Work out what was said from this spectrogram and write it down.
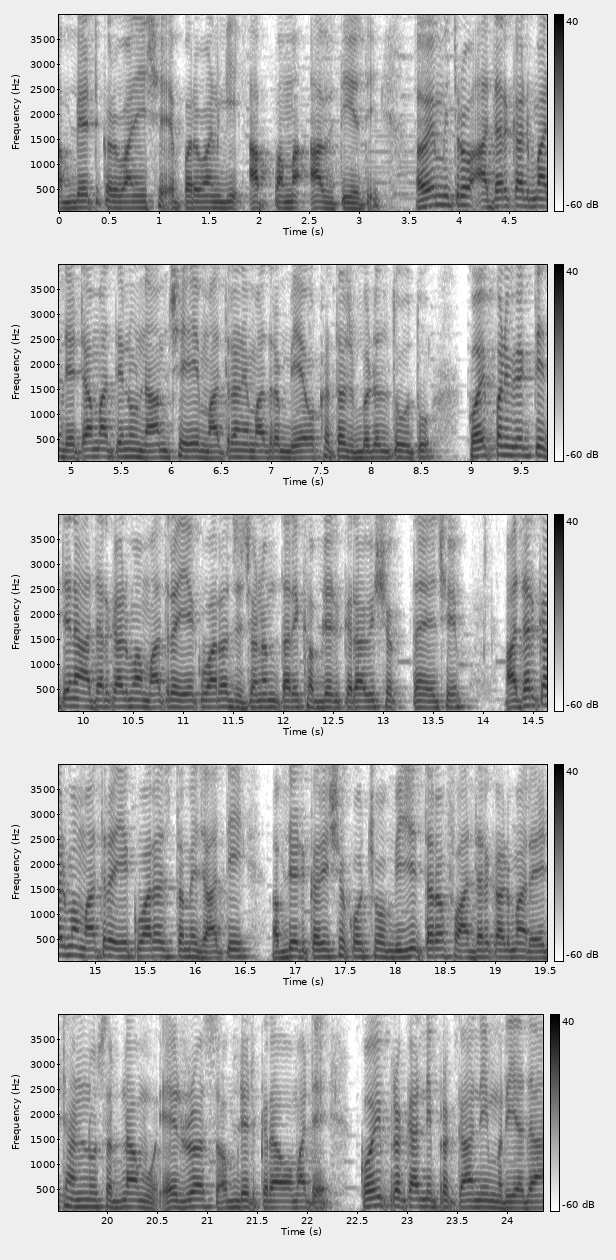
અપડેટ કરવાની છે એ પરવાનગી આપવામાં આવતી હતી. હવે મિત્રો, આધાર કાર્ડમાં ડેટામાં તેનું નામ છે એ માત્ર ને માત્ર બે વખત જ બદલતું હતું. કોઈ પણ વ્યક્તિ તેના આધાર કાર્ડમાં માત્ર એકવાર જ જન્મ તારીખ અપડેટ કરાવી શકતા છે. આધાર કાર્ડમાં માત્ર એકવાર જ તમે જાતિ અપડેટ કરી શકો છો. બીજી તરફ, આધાર કાર્ડમાં રહેઠાણનું સરનામું, એડ્રેસ અપડેટ કરાવવા માટે કોઈ પ્રકારની પ્રકારની મર્યાદા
